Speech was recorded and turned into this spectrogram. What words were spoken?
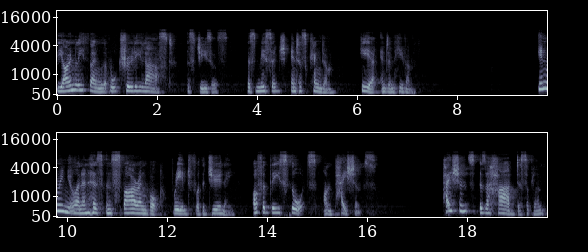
The only thing that will truly last is Jesus, his message, and his kingdom here and in heaven. Henri Nouwen, in his inspiring book, Bread for the Journey, offered these thoughts on patience. Patience is a hard discipline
